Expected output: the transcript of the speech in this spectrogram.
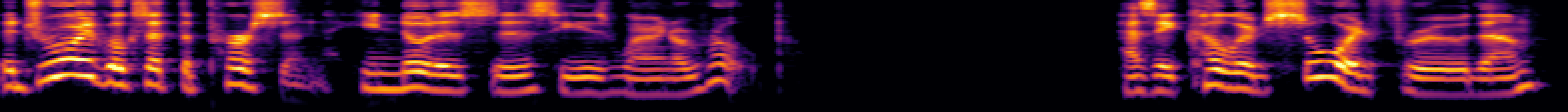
The droid looks at the person. He notices he is wearing a robe. Has a colored sword through them.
